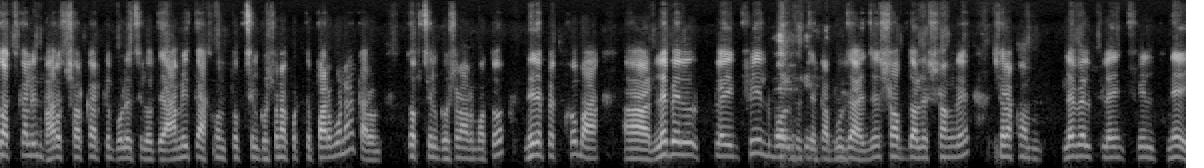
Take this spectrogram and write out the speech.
তৎকালীন ভারত সরকারকে বলেছিল যে আমি তো এখন তফসিল ঘোষণা করতে পারব না কারণ তফসিল ঘোষণার মতো নিরপেক্ষ বা লেভেল প্লেইং ফিল্ড বলতে যেটা বোঝায় যে সব দলের সঙ্গে সেরকম লেভেল প্লেইং ফিল্ড নেই।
